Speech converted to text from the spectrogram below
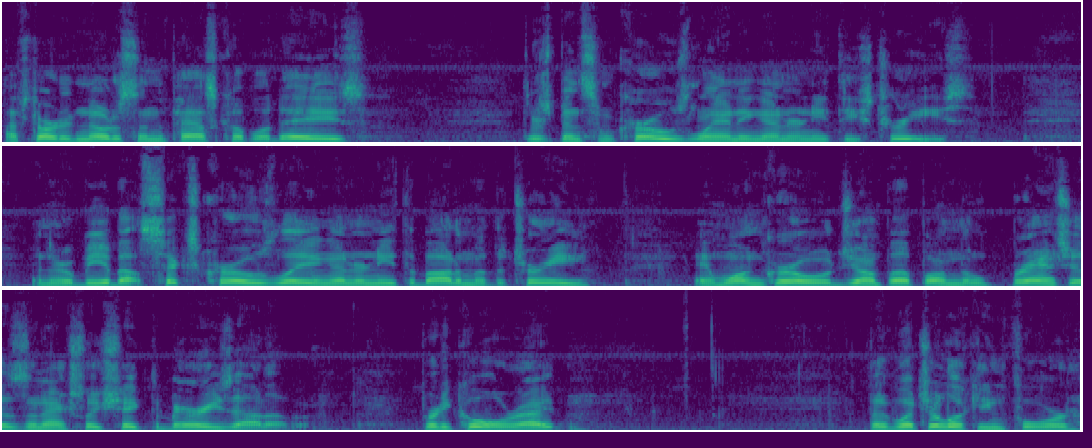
I've started noticing the past couple of days there's been some crows landing underneath these trees. And there will be about six crows laying underneath the bottom of the tree, and one crow will jump up on the branches and actually shake the berries out of them. Pretty cool, right? But what you're looking for,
